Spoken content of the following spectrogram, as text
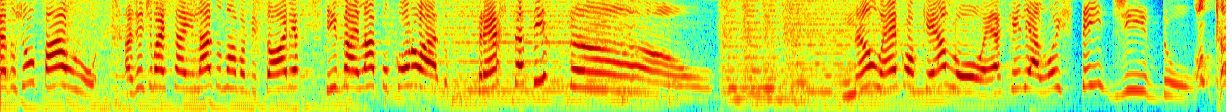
André do João Paulo. A gente vai sair lá do Nova Vitória e vai lá pro Coroado. Presta atenção! Não é qualquer alô, é aquele alô estendido. Ok!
